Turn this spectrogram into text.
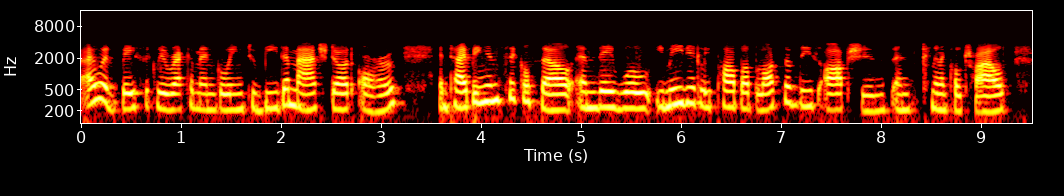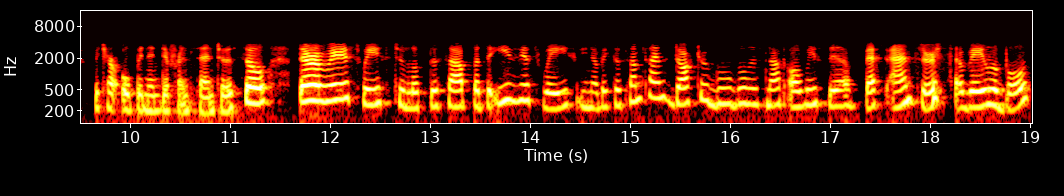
I would basically recommend going to bethematch.org and typing in sickle cell, and they will immediately pop up lots of these options and clinical trials which are open in different centers. So there are various ways to look this up, but the easiest way, you know, because sometimes Dr. Google is not always the best answers available.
